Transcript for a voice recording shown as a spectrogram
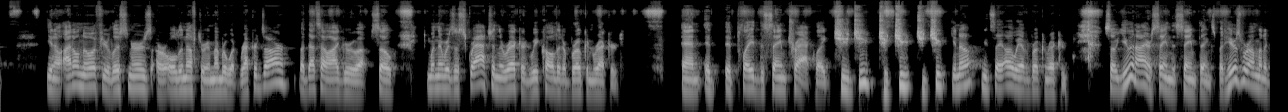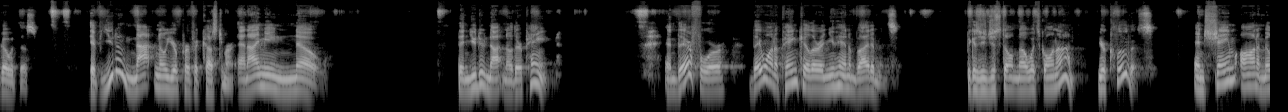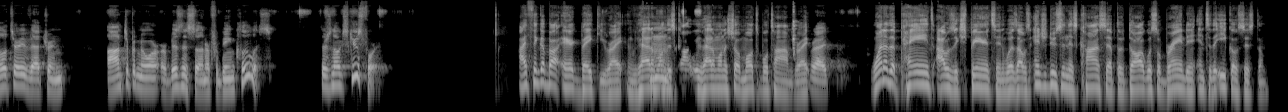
You know, I don't know if your listeners are old enough to remember what records are, but that's how I grew up. So when there was a scratch in the record, we called it a broken record. And it, it played the same track, like. You know, you'd say, "Oh, we have a broken record." So you and I are saying the same things, but here's where I'm going to go with this. If you do not know your perfect customer, and I mean know, then you do not know their pain. And therefore, they want a painkiller and you hand them vitamins because you just don't know what's going on. You're clueless. And shame on a military veteran, entrepreneur, or business owner for being clueless. There's no excuse for it. I think about Eric Bakey, right? And we've had him mm. on this we've had him on the show multiple times, right? Right one of the pains I was experiencing was I was introducing this concept of dog whistle branding into the ecosystem.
